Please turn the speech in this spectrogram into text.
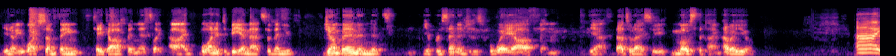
you know, you watch something take off and it's like, oh, I wanted to be in that. So then you jump in and it's your percentage is way off and yeah, that's what I see most of the time. How about you? Uh,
